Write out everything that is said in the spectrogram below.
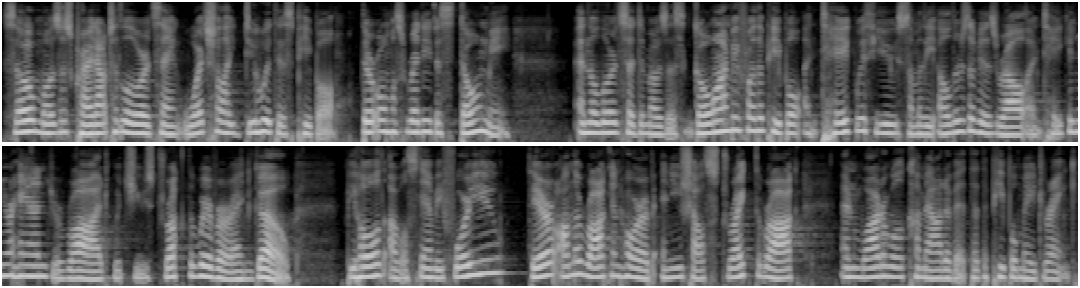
So Moses cried out to the Lord, saying, What shall I do with this people? They're almost ready to stone me. And the Lord said to Moses, Go on before the people and take with you some of the elders of Israel, and take in your hand your rod, which you struck the river, and go. Behold, I will stand before you there on the rock in Horeb, and you shall strike the rock, and water will come out of it, that the people may drink.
